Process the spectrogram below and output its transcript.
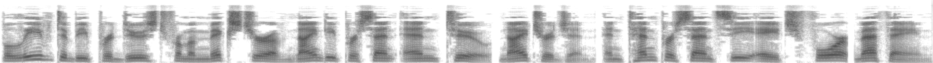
believed to be produced from a mixture of 90% N2 nitrogen and 10% CH4 methane.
